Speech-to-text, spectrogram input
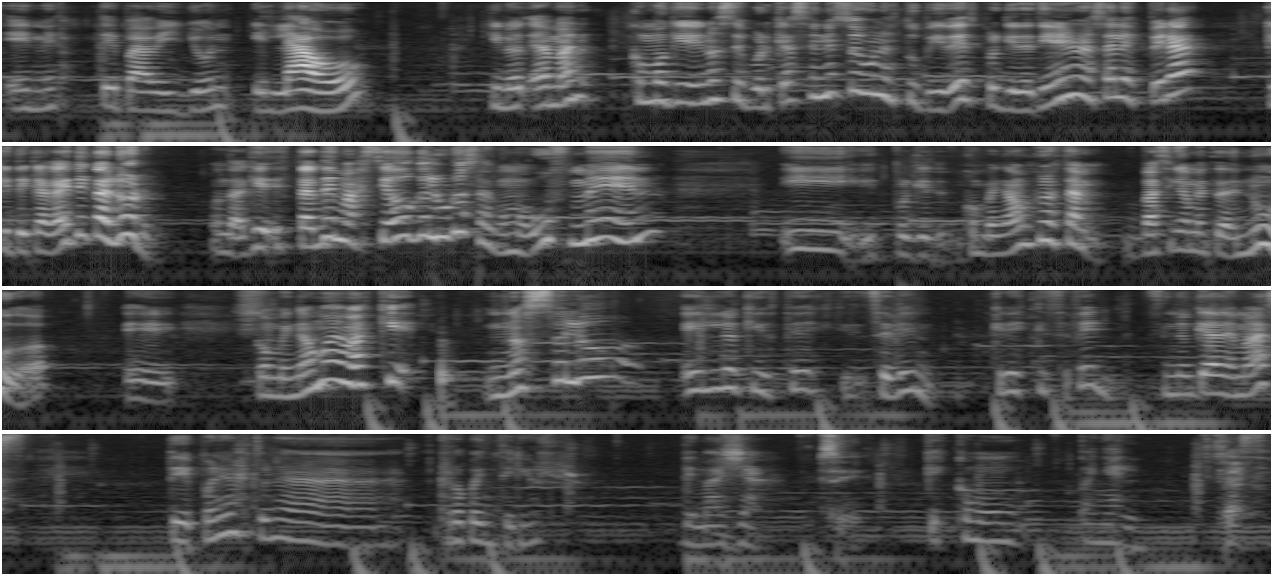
en este pabellón helado. Que no- además, como que no sé por qué hacen eso, es una estupidez. Porque te tienen en una sala de espera que te cagáis de calor. Onda, que está demasiado calurosa, como uff, men. Y porque convengamos que uno está básicamente desnudo. eh, convengamos además que no solo es lo que ustedes se ven, crees que se ven, sino que además te ponen hasta una ropa interior de malla, Sí. que es como un pañal, Claro. casi,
